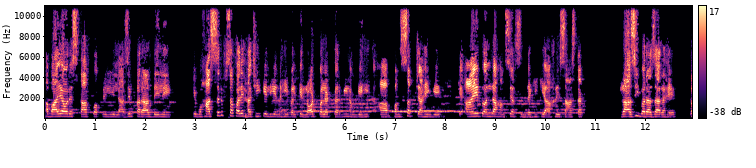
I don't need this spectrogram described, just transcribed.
ابایا اور اسکاف کو اپنے لیے لازم قرار دے لیں۔ کہ وہاں صرف سفر حج ہی کے لیے نہیں بلکہ لوٹ پلٹ کر بھی ہم یہی آپ ہم سب چاہیں گے کہ آئیں تو اللہ ہم سے زندگی کی آخری سانس تک راضی برضا رہے۔ تو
